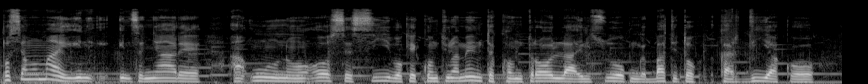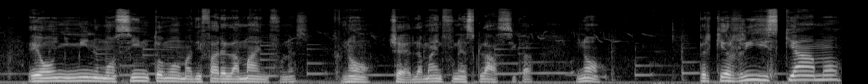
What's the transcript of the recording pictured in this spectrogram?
Possiamo mai in- insegnare a uno ossessivo che continuamente controlla il suo battito cardiaco e ogni minimo sintomo ma di fare la mindfulness? No, cioè la mindfulness classica? No, perché rischiamo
